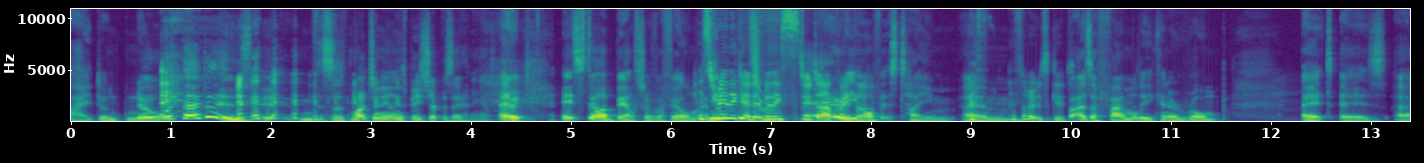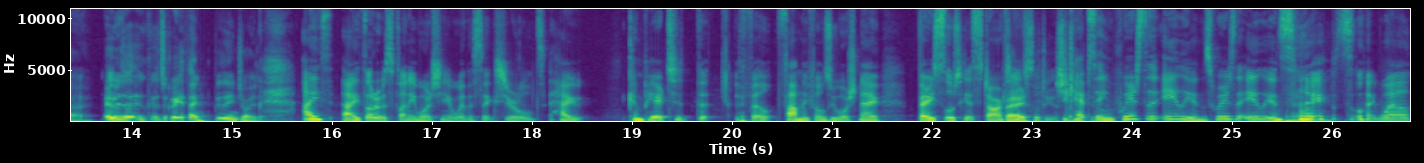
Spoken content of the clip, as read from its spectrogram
I don't know what that is. It, it's as much an alien spaceship as anything else. Anyway, it's still a belter of a film. It's really good. It really stood up, I thought. of its time. Um, I thought it was good. but as a family kind of romp, it is. Uh, it was. A, it was a great thing. Really enjoyed it. I I thought it was funny watching it with a six year old. How compared to the fil- family films we watch now, very slow to get started. Very slow to get she kept saying, "Where's the aliens? Where's the aliens?" it's like, well,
